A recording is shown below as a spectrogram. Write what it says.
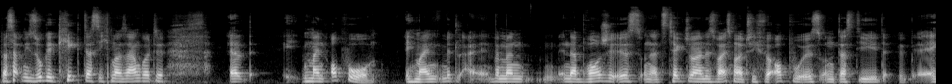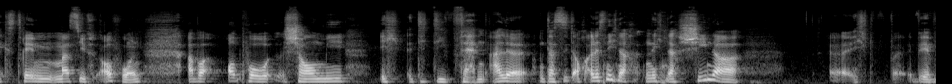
das hat mich so gekickt, dass ich mal sagen wollte, äh, mein Oppo, ich meine, mit- wenn man in der Branche ist und als Tech-Journalist weiß man natürlich, wer Oppo ist und dass die extrem massiv aufholen. Aber Oppo, Xiaomi, ich, die, die werden alle, und das sieht auch alles nicht nach, nicht nach China. äh, Ich, wir,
